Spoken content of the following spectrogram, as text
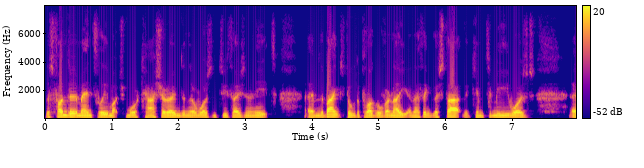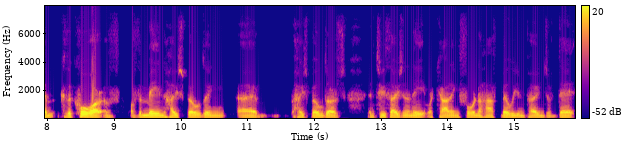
there's fundamentally much more cash around than there was in 2008. Um, the banks pulled the plug overnight, and I think the stat that came to me was um, the cohort of, of the main house building uh, house builders in 2008 were carrying four and a half billion pounds of debt.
